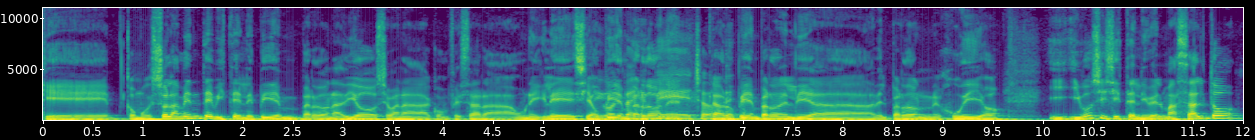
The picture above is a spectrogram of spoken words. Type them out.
que como solamente, viste, le piden perdón a Dios, se van a confesar a una iglesia o piden perdón, claro, piden perdón el día del perdón judío. Y, vos hiciste el nivel más alto,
